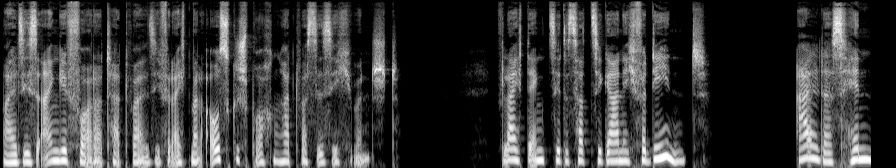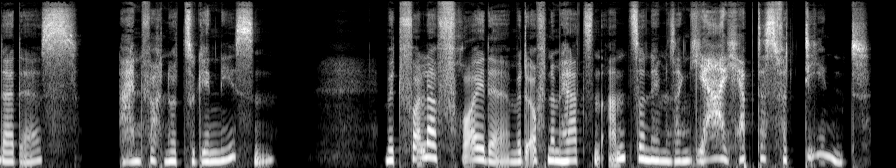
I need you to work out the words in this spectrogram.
weil sie es eingefordert hat, weil sie vielleicht mal ausgesprochen hat, was sie sich wünscht. Vielleicht denkt sie, das hat sie gar nicht verdient. All das hindert es, einfach nur zu genießen. Mit voller Freude, mit offenem Herzen anzunehmen und sagen, ja, ich habe das verdient.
